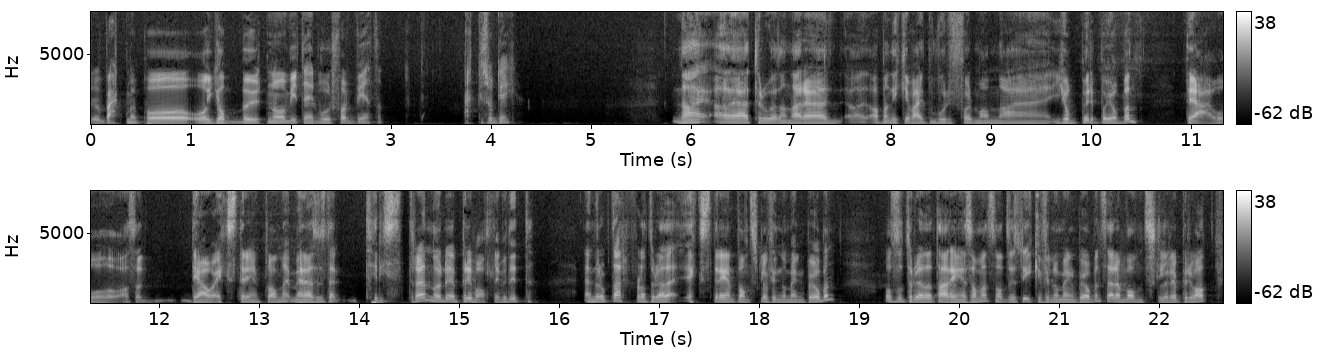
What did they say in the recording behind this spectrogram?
vært med på å jobbe uten å vite helt hvorfor, vet at det er ikke så gøy. Nei, jeg tror den der, at man ikke veit hvorfor man eh, jobber på jobben, det er jo, altså, det er jo ekstremt vanlig. Men jeg syns det er tristere når det privatlivet ditt ender opp der. For da tror jeg det er ekstremt vanskelig å finne noe mening på jobben. Og så tror jeg dette her henger sammen. sånn at Hvis du ikke finner noe mening på jobben, så er det vanskeligere privat.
